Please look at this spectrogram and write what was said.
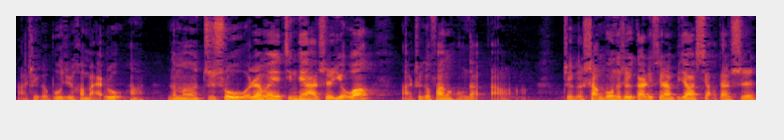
啊这个布局和买入啊。那么指数，我认为今天还是有望啊这个翻红的啊。这个上攻的这个概率虽然比较小，但是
